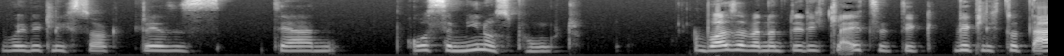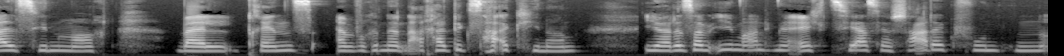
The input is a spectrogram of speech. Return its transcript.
wo ich wirklich sage, das ist der große Minuspunkt. Was aber natürlich gleichzeitig wirklich total Sinn macht, weil Trends einfach nicht nachhaltig sein können. Ja, das habe ich manchmal echt sehr, sehr schade gefunden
